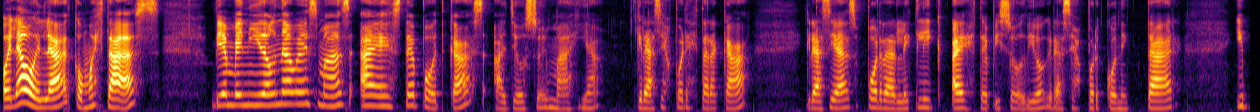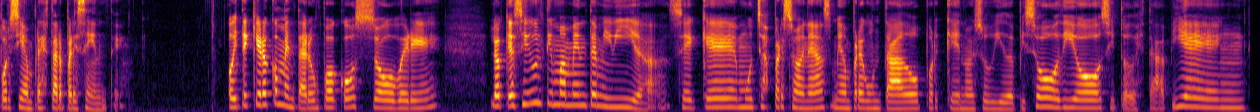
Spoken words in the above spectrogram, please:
Hola, hola, ¿cómo estás? Bienvenido una vez más a este podcast, a Yo Soy Magia. Gracias por estar acá, gracias por darle clic a este episodio, gracias por conectar y por siempre estar presente. Hoy te quiero comentar un poco sobre lo que ha sido últimamente mi vida. Sé que muchas personas me han preguntado por qué no he subido episodios, si todo está bien,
